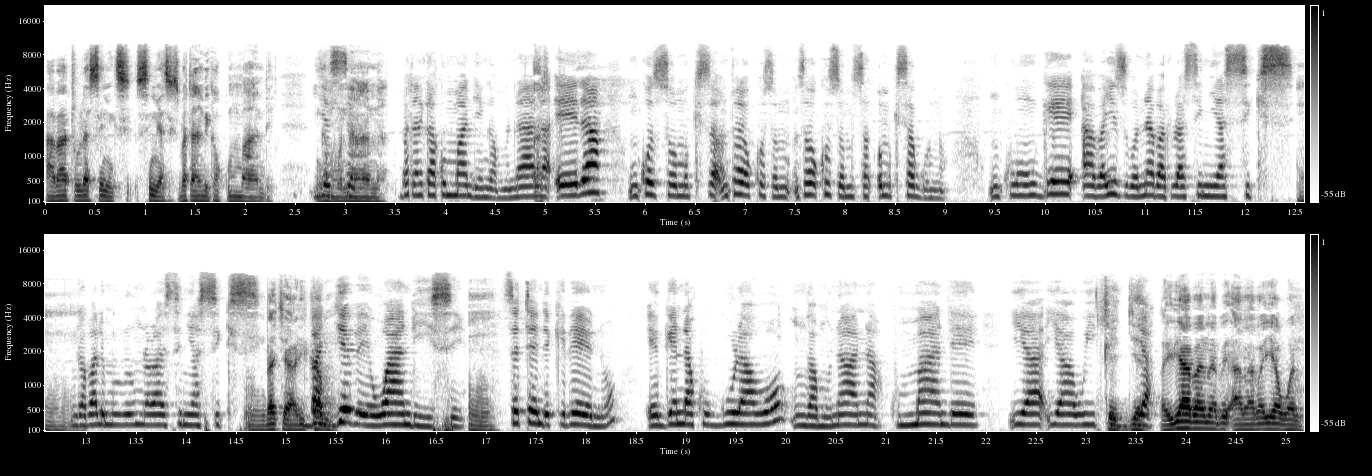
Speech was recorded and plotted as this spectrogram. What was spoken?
abatula senior six batandika ku mande nga munaana. Batandika ku mandi nga munaana. Era nkozesa omukisa ntwala okukozesa omukisa guno. Nkunge abayizi bonna abatula senior six nga bali mu lulumula lwa six Mm, bakyalikamu bajje beewandiise. Setendekero eno egenda kuggulawo nga munaana ku mande ya, ya wiiki ejja eri abaana abo abaya one.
